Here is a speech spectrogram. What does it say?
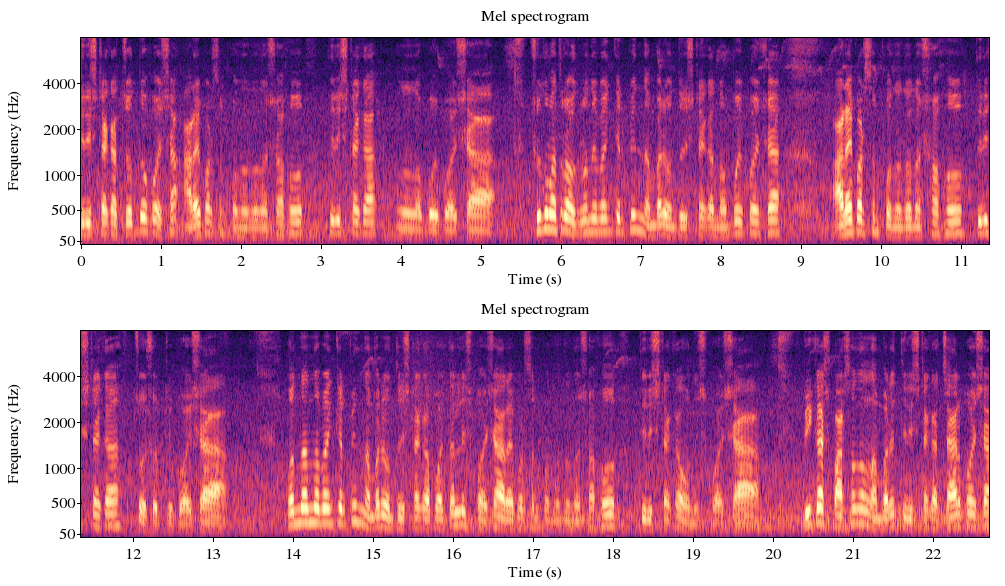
তিরিশ টাকা চোদ্দ পয়সা, আড়াই পার্সেন্ট প্রণোদনা সহ তিরিশ টাকা উননব্বই পয়সা। শুধুমাত্র অগ্রণী ব্যাংকের পিন নাম্বারে উনত্রিশ টাকা নব্বই পয়সা, আড়াই পার্সেন্ট প্রণোদনা সহ তিরিশ টাকা চৌষট্টি পয়সা। অন্যান্য ব্যাংকের পিন নাম্বারে উনত্রিশ টাকা পঁয়তাল্লিশ পয়সা, আড়াই পার্সেন্ট প্রণোদনা সহ তিরিশ টাকা উনিশ পয়সা। বিকাশ পার্সোনাল নাম্বারে তিরিশ টাকা চার পয়সা,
